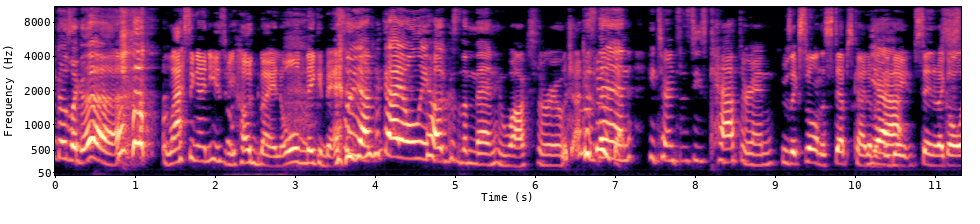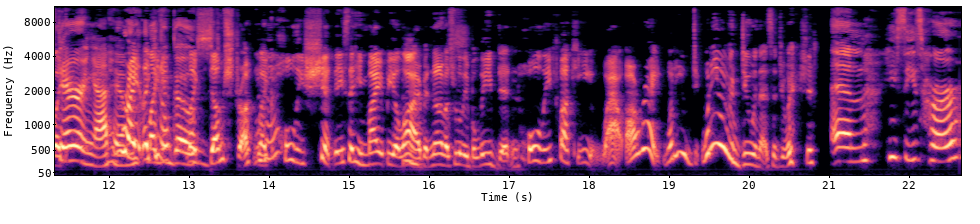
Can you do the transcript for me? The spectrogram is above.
It goes like, ugh. last thing I need is to be hugged by an old naked man. so yeah, the guy only hugs the men who walk through. Which I'm Because okay then he turns and sees Catherine who's like still on the steps, kind of Yeah. at the gate, standing there like all like staring at him, right, like, like you know, a ghost. like dumbstruck, like Mhm. holy shit. They said he might be alive, but none of us really believed it. And holy fuck, he wow. All right, what do you do? What do you even do in that situation? and he sees her.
